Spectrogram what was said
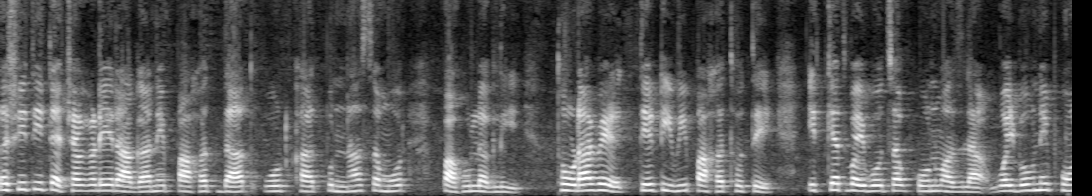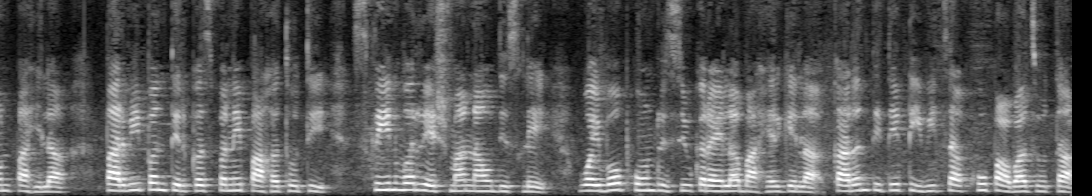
तशी ती त्याच्याकडे रागाने पाहत दात ओठ खात पुन्हा समोर पाहू लागली. थोडा वेळ ते टी. व्ही. पाहत होते. इतक्यात वैभवचा फोन वाजला. वैभवने फोन पाहिला. पारवी पण तिरकसपणे पाहत होती. स्क्रीनवर रेश्मा नाव दिसले. वैभव फोन रिसीव करायला बाहेर गेला. कारण तिथे टी. व्हीचा खूप आवाज होता.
